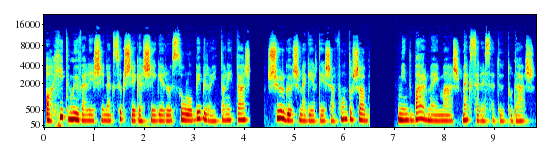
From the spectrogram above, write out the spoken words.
A hit művelésének szükségességéről szóló bibliai tanítás sürgős megértése fontosabb, mint bármely más megszerezhető tudás.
